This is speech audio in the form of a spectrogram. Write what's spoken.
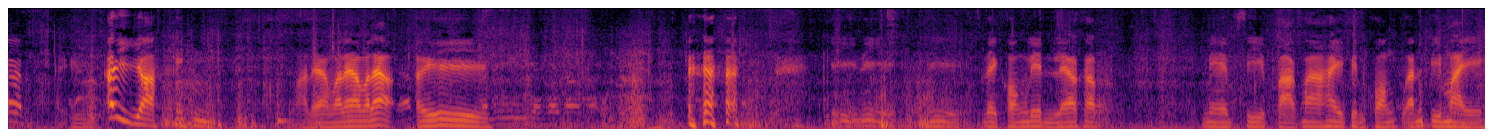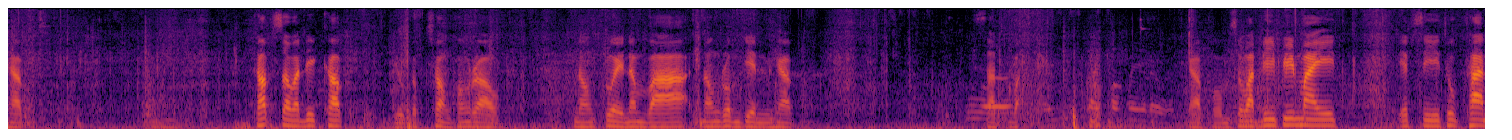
ก็เอ้ยย่ามาแล้วมาแล้วมาแล้วเอ้ยนี่นี่นี่ได้ของเล่นแล้วครับเมฟซีฝากมาให้เป็นของขวัญปีใหม่ครับ ครับสวัสดีครับ อยู่กับช่องของเรา น้องกล้วยน้ำว้า น้องร่มเย็นครับ สัตว์ครับผมสวัสดีปีใหม่ FC ทุกท่าน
